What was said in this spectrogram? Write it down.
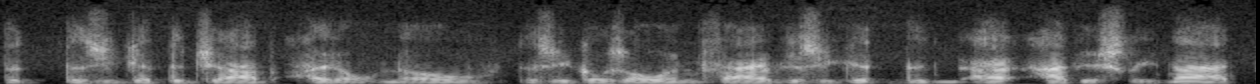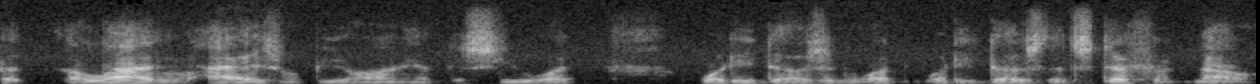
zero, does he get the job? I don't know. Does he goes zero oh and five? Does he get? The, obviously not. But a lot of eyes will be on him to see what what he does and what what he does that's different. Now,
